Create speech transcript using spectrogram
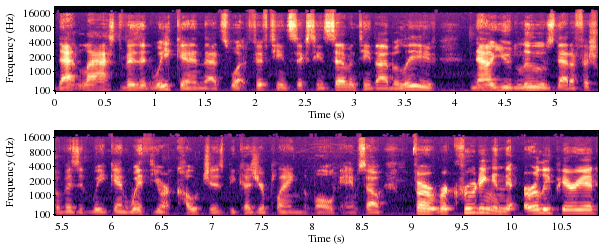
that last visit weekend, that's what, 15th, 16th, 17th, I believe, now you lose that official visit weekend with your coaches because you're playing the bowl game. So for recruiting in the early period,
